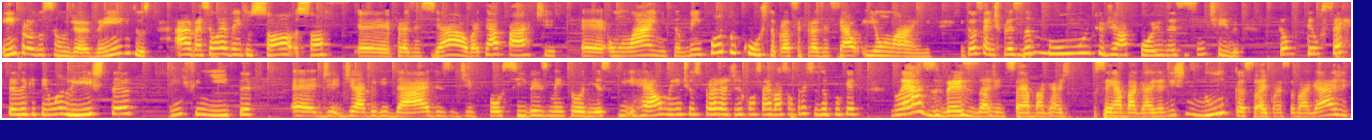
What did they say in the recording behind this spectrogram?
em produção de eventos. Ah, vai ser um evento só, só é, presencial, vai ter a parte é, online também. Quanto custa para ser presencial e online? Então, assim, a gente precisa muito de apoio nesse sentido. Então, tenho certeza que tem uma lista infinita é, de, de, habilidades, de possíveis mentorias que realmente os projetos de conservação precisam, porque não é às vezes a gente sai a bagagem, sem a bagagem, a gente nunca sai com essa bagagem,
